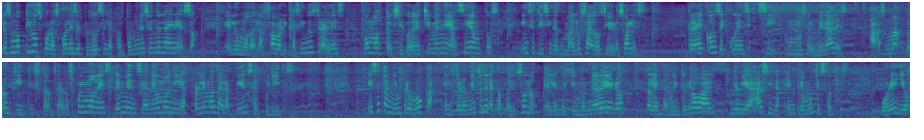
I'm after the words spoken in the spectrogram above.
Los motivos por los cuales se produce la contaminación del aire son el humo de las fábricas industriales, humo tóxico de chimeneas y autos, insecticidas mal usados y aerosoles trae consecuencias, sí, como enfermedades, asma, bronquitis, cáncer a los pulmones, demencia, neumonía, problemas de la piel, sarpullidos. Esto también provoca el deterioramiento de la capa de ozono, el efecto invernadero, calentamiento global, lluvia ácida, entre muchas otras. Por ello,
